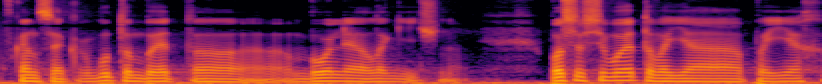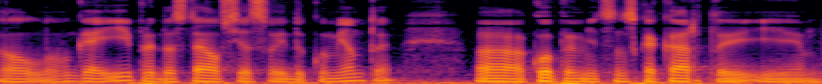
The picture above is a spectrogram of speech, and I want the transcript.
в конце. Как будто бы это более логично. После всего этого я поехал в ГАИ, предоставил все свои документы, э, копию медицинской карты и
